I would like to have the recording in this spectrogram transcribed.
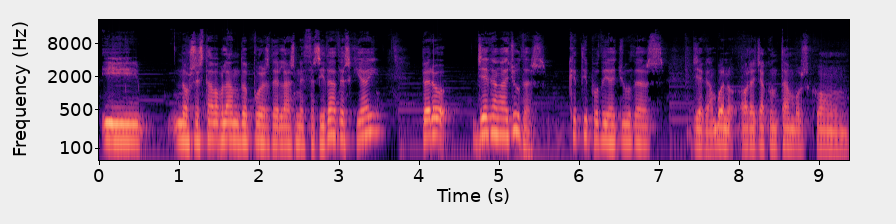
Y nos estaba hablando pues de las necesidades que hay, pero llegan ayudas. ¿Qué tipo de ayudas llegan? Bueno, ahora ya contamos con,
